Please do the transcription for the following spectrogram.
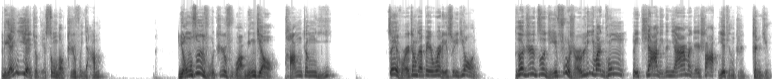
连夜就给送到知府衙门。永顺府知府啊，名叫唐征仪。这会儿正在被窝里睡觉呢，得知自己副手厉万通被家里的娘们给杀，也挺震震惊。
